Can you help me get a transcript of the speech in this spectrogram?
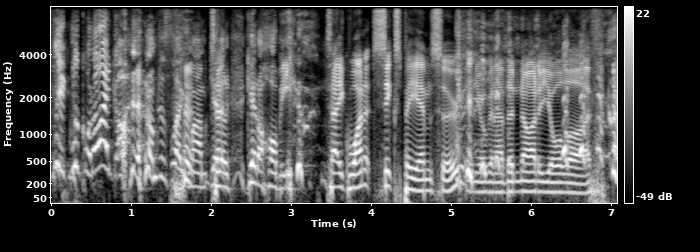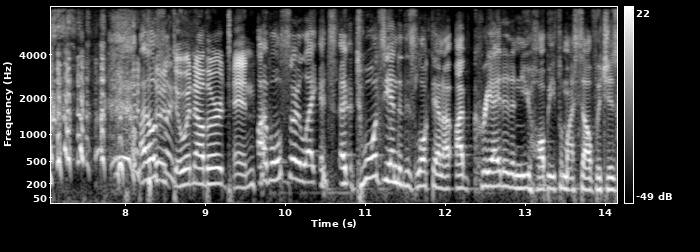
like, "Nick, look what I got!" And I'm just like, "Mom, get a get a hobby." Take one at 6 p.m., Sue, and you're going to have the night of your life. I also do another 10. I've also like it's uh, towards the end of this lockdown. I, I've created a new hobby for myself, which is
